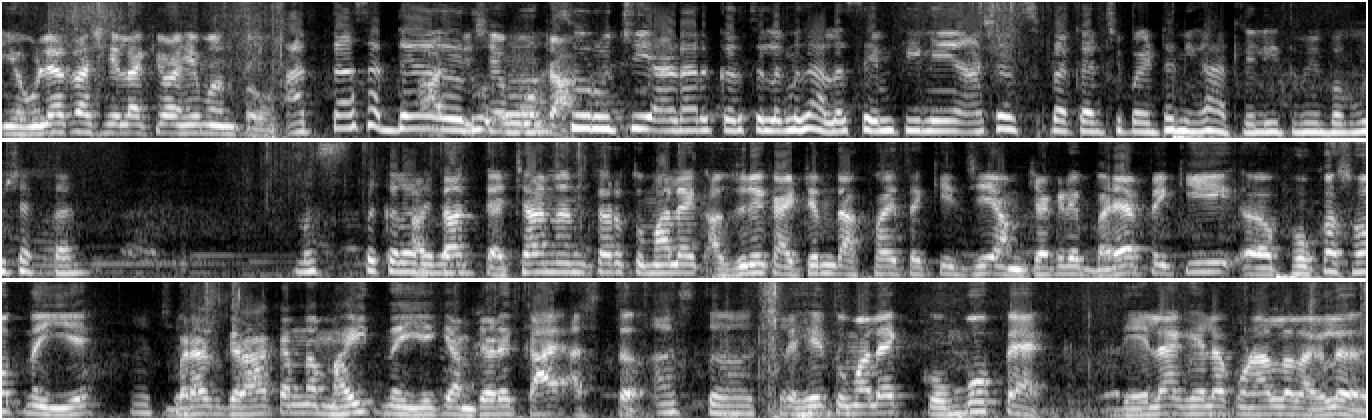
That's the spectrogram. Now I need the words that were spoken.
येवल्याचा शेला किंवा हे म्हणतो. आता सध्या अतिशय मोठा. अ, सुरुची आडारकरचं लग्न झालं सेम तिने अशाच प्रकारची पैठणी घातलेली तुम्ही बघू शकता. मस्त कलर आता. त्याच्यानंतर तुम्हाला एक अजून एक आयटम दाखवायचं की जे आमच्याकडे बऱ्यापैकी फोकस होत नाहीये. अच्छा. बऱ्याच ग्राहकांना माहीत नाहीये की आमच्याकडे काय असतं. असतं तर अच्छा हे तुम्हाला एक कोंबो पॅक द्यायला घ्यायला कोणाला लागलं?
